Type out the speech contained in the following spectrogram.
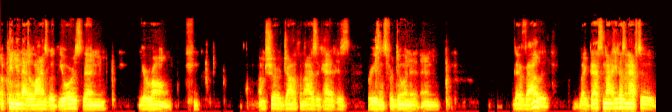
opinion that aligns with yours, then you're wrong. I'm sure Jonathan Isaac had his reasons for doing it, and they're valid. Like that's not he doesn't have to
